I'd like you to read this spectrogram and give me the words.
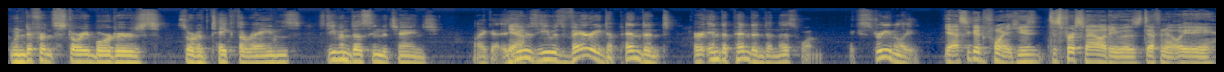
When different storyboarders sort of take the reins, Steven does seem to change. Like uh, Yeah. he was, he was very dependent or independent in this one, extremely. Yeah, that's a good point. He, his personality was definitely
